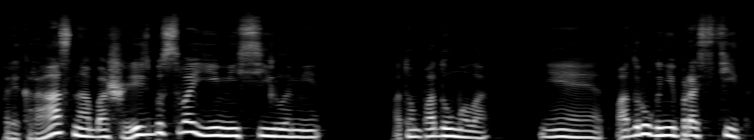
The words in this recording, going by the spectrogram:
Прекрасно обошлись бы своими силами. Потом подумала, нет, подруга не простит.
